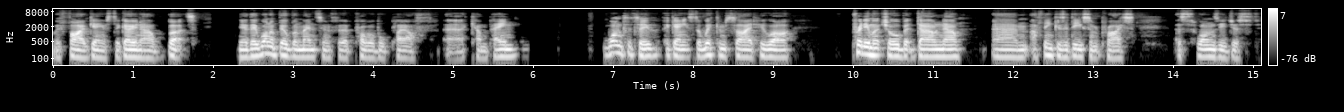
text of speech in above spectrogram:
with five games to go now. But you know, they want to build momentum for the probable playoff uh, campaign. One to two against the Wycombe side, who are pretty much all but down now. Um, I think is a decent price as Swansea just,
